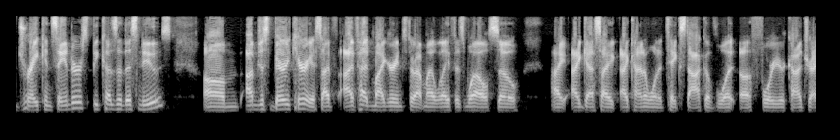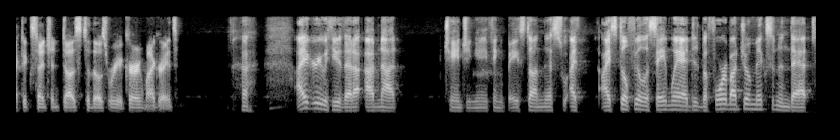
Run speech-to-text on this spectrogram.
Drake and Sanders because of this news. Um, I'm just very curious. I've I've had migraines throughout my life as well, so I, I guess I, I kind of want to take stock of what a four year contract extension does to those reoccurring migraines. I agree with you that I, am not changing anything based on this. I I still feel the same way I did before about Joe Mixon, in that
